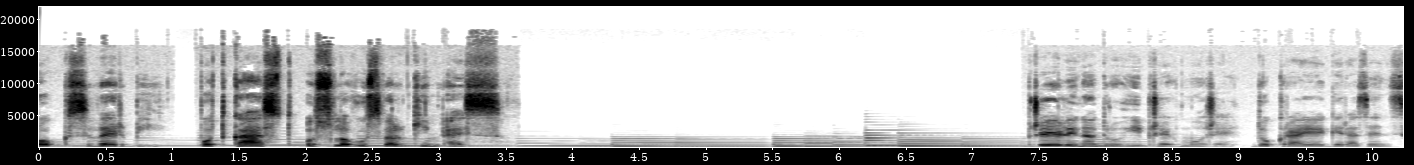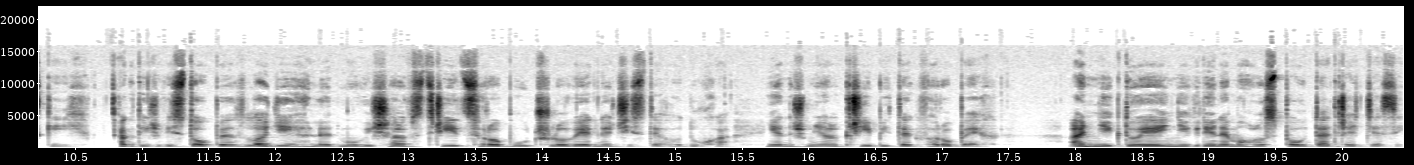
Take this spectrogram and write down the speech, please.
Vox Verbi, podcast o slovu s velkým S. Přejeli na druhý břeh moře, do kraje Gerazenských. A když vystoupil z lodi, hned mu vyšel vstříc hrobů člověk nečistého ducha, jenž měl příbytek v hrobech. A nikdo jej nikdy nemohl spoutat řetězy.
